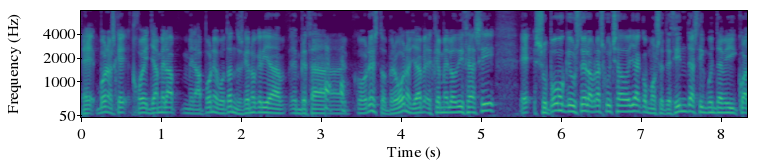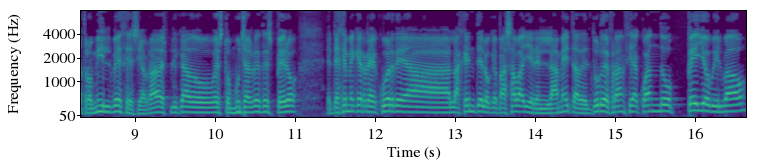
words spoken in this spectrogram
Eh, bueno, es que, joder, ya me la, me la pone votando. Es que no quería empezar con esto, pero bueno, ya es que me lo dice así. Eh, supongo que usted lo habrá escuchado ya como 754.000 veces y habrá explicado esto muchas veces, pero eh, déjeme que recuerde a la gente lo que pasaba ayer en la meta del Tour de Francia cuando Pello Bilbao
